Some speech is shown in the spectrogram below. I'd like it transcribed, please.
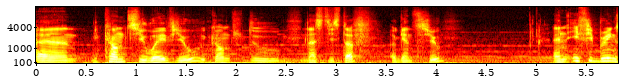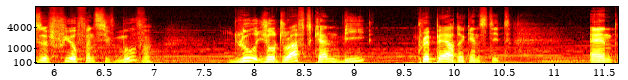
And he can't C-wave you, he can't do nasty stuff against you. And if he brings a free offensive move, your draft can be prepared against it. And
